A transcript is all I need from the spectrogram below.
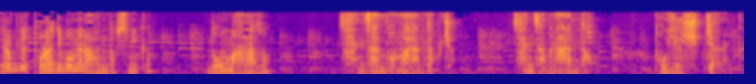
여러분들 도라지 보면 아름답습니까? 너무 많아서? 산삼 보면 아름답죠. 산삼은 아름다워. 보기가 쉽지 않으니까.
